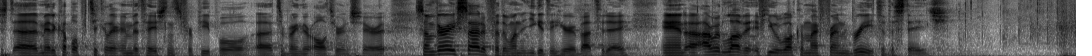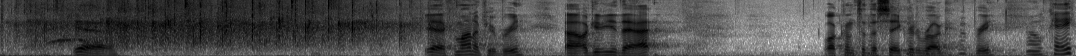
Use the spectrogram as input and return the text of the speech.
just uh, made a couple of particular invitations for people uh, to bring their altar and share it. So I'm very excited for the one that you get to hear about today. And uh, I would love it if you would welcome my friend Bree to the stage. Yeah. Yeah, come on up here, Bree. Uh, I'll give you that. Welcome to the sacred rug, Bree. Okay.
